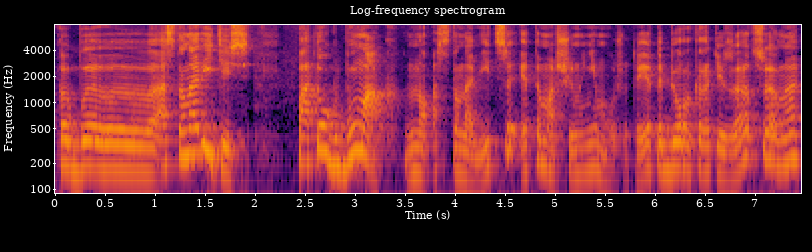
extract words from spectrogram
как бы э, остановитесь, поток бумаг, но остановиться эта машина не может. И эта бюрократизация, она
